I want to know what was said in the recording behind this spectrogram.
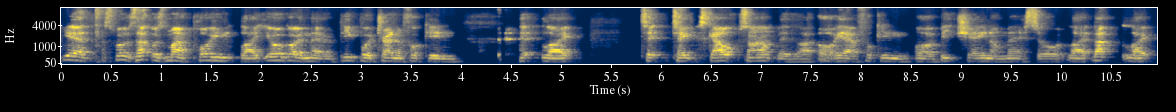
yeah. I suppose that was my point. Like you're going there, and people are trying to fucking like t- take scalps, aren't they? Like, oh yeah, fucking, oh beat Shane on this, or like that. Like,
